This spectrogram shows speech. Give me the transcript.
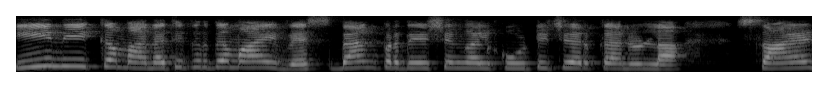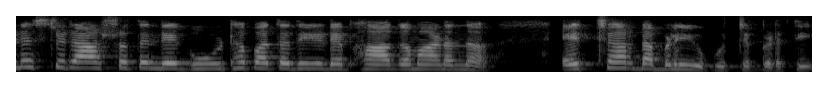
ഈ നീക്കം അനധികൃതമായി വെസ്റ്റ് ബാങ്ക് പ്രദേശങ്ങൾ കൂട്ടിച്ചേർക്കാനുള്ള സയണിസ്റ്റ് രാഷ്ട്രത്തിന്റെ ഗൂഢപദ്ധതിയുടെ ഭാഗമാണെന്ന് എച്ച് ആർ ഡബ്ല്യു കുറ്റപ്പെടുത്തി.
